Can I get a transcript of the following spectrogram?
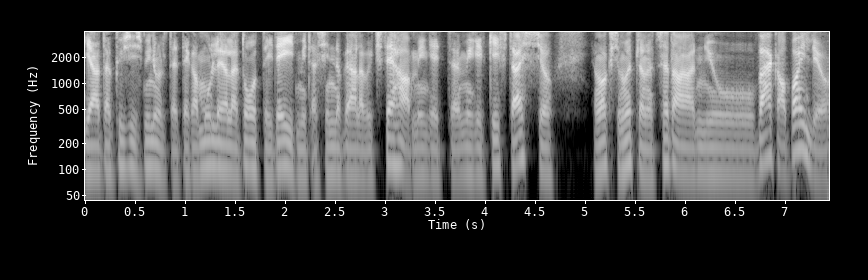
Ja ta küsis minult, et ega mul ei ole tooteideid, mida sinna peale võiks teha, mingeid, mingeid kihvte asju. ja ma hakkasin mõtlema, et seda on ju väga palju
